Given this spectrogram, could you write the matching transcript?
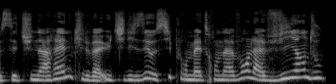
c'est une arène qu'il va utiliser aussi pour mettre en avant la vie hindoue.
